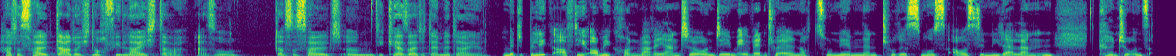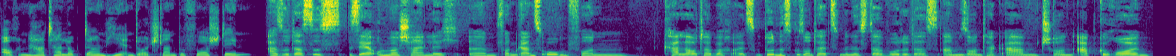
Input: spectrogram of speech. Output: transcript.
hat es halt dadurch noch viel leichter. Also das ist halt ähm, die Kehrseite der Medaille. Mit Blick auf die Omikron-Variante und dem eventuell noch zunehmenden Tourismus aus den Niederlanden, könnte uns auch ein harter Lockdown hier in Deutschland bevorstehen? Also das ist sehr unwahrscheinlich. Ähm, von ganz oben von Karl Lauterbach als Bundesgesundheitsminister wurde das am Sonntagabend schon abgeräumt.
